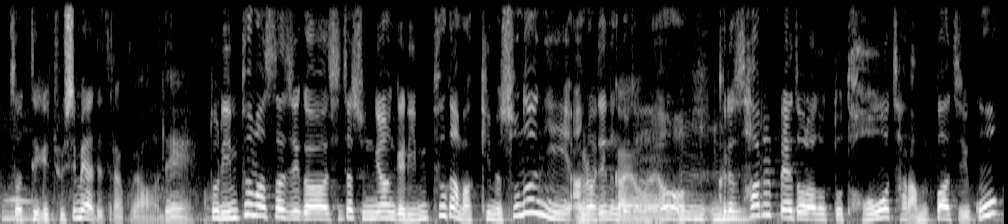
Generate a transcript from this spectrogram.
그래서 되게 조심해야 되더라고요. 네. 또 림프 마사지가 진짜 중요한 게 림프가 막히면 순환이 안 되는 그러니까요. 거잖아요. 음, 그래서 살을 빼더라도 또 더 잘 안 빠지고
